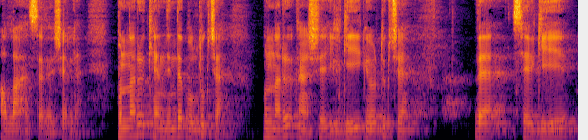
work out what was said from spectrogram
Allah Azze ve Celle. Bunları kendinde buldukça, bunları karşıya ilgiyi gördükçe ve sevgiyi,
